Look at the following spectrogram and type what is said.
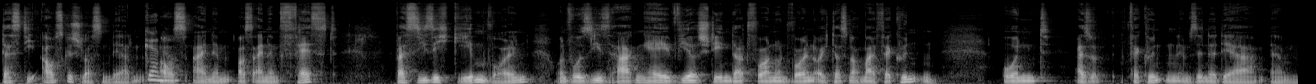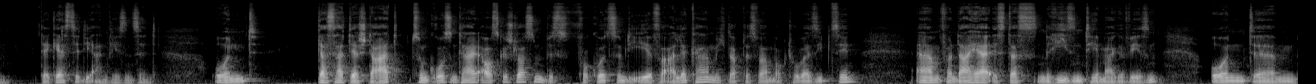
dass die ausgeschlossen werden Genau. aus einem aus einem Fest, was sie sich geben wollen und wo sie sagen, hey, wir stehen dort vorne und wollen euch das nochmal verkünden. Und also verkünden im Sinne der, ähm, der Gäste, die anwesend sind. Und das hat der Staat zum großen Teil ausgeschlossen, bis vor kurzem die Ehe für alle kam. Ich glaube, das war im Oktober 17. Ähm, von daher ist das ein Riesenthema gewesen. Und ähm,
